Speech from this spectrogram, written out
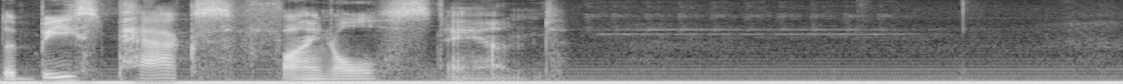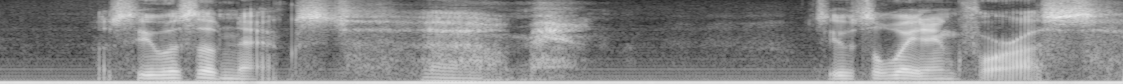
The Beast Pack's final stand. Let's see what's up next. Oh man. Let's see what's waiting for us.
